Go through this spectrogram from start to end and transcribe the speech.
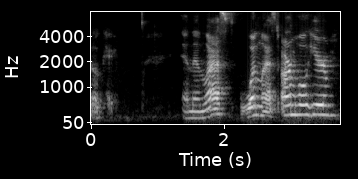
Okay. And then last, one last armhole here.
